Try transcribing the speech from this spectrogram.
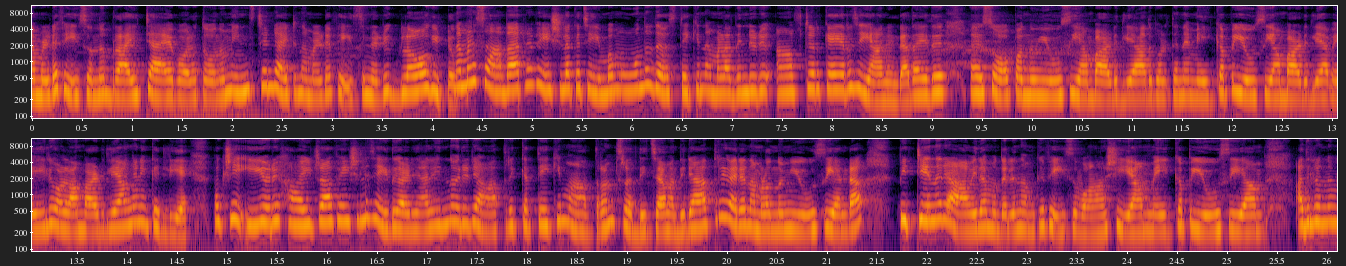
നമ്മളുടെ ഫേസ് ഒന്ന് ബ്രൈറ്റ് ആയ പോലെ തോന്നും. ഇൻസ്റ്റന്റ് ആയിട്ട് നമ്മളുടെ ഫേസിനൊരു ഗ്ലോ കിട്ടും. നമ്മൾ സാധാരണ ഫേഷ്യലൊക്കെ ചെയ്യുമ്പോൾ മൂന്ന് ദിവസത്തേക്ക് നമ്മൾ അതിന്റെ ഒരു ആഫ്റ്റർ കെയർ ചെയ്യാനുണ്ട്. അതായത് സോപ്പ് ഒന്നും യൂസ് ചെയ്യാൻ പാടില്ല. അതുപോലെ തന്നെ മേക്കപ്പ് യൂസ് ചെയ്യാൻ പാടില്ല. വെയിൽ കൊള്ളാൻ പാടില്ല. അങ്ങനെയൊക്കെ ഇല്ലേ? പക്ഷേ ഈ ഒരു ഹൈഡ്രാ ഫേഷ്യൽ ചെയ്ത് കഴിഞ്ഞാൽ ഇന്നൊരു രാത്രിക്കത്തേക്ക് മാത്രം ശ്രദ്ധിച്ചാൽ മതി. രാത്രി വരെ നമ്മളൊന്നും യൂസ് ചെയ്യേണ്ട. പിറ്റേന്ന് രാവിലെ മുതൽ നമുക്ക് ഫേസ് വാഷ് ചെയ്യാം മേക്കപ്പ് യൂസ് ചെയ്യാം. അതിലൊന്നും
